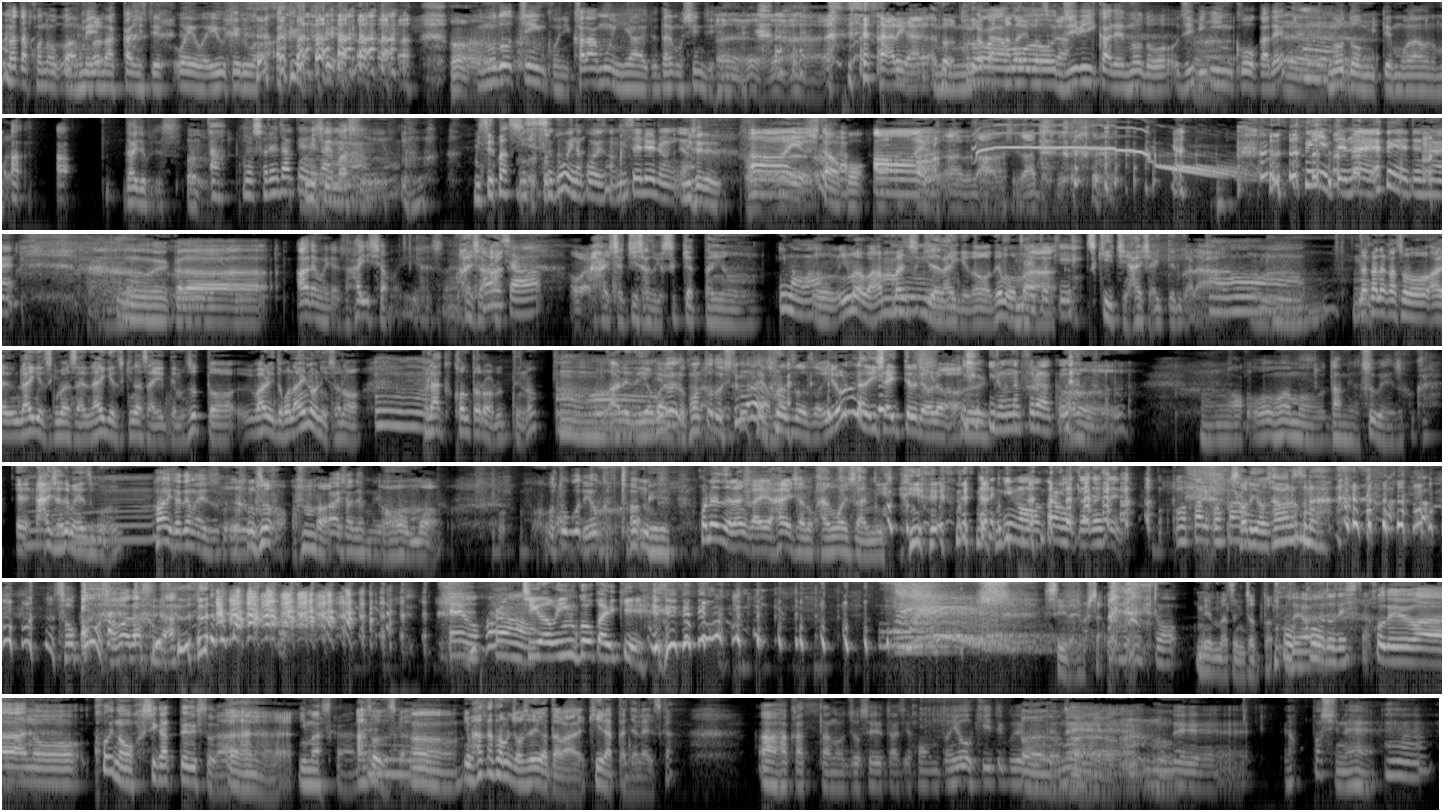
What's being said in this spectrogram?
またこの子は目真っ赤にして、おえおえ言うてるわ、言うて。喉チンコに絡むんや、って誰も信じへんね。あれが、だから叶いますか？もう、耳鼻科で喉、耳鼻咽喉科で、喉を見てもらうのも、あ、あ、大丈夫です。あ、もうそれだけでダメなんだ見せ見せます？すごいな、小遊さん。見せれるん。見せれる。ああいう。下をこうああいう。ああ、ああ、見えてない、見えてない。それから、あ、でもいいです。歯医者もいいですね。歯医者、歯医者俺、歯医者小さい時好きやったんよ。今はうん、今はあんまり好きじゃないけど、でもまあ、月一歯医者行ってるから、あなかなかその、あ来月来なさい、来月来なさい言ってもずっと悪いとこないのに、その、プラックコントロールっていうの？うんあれで呼ばれるから。いろいろコントロールしてもらえよ。そうそうそう。いろんな医者行ってるで、俺は。あ。いろんなプラーク。うん。うんおもうダメだ。すぐえずくから。え、歯医者でもえずくん？歯医者でもえずく。そう、ほんま。歯医者でもえずく。ほんま。男でよかった。この間なんか歯医者の看護師さんに、今わからんかった、私。わかる、わからん。それを触らすな。そこを触らすな。え、わからん。違う陰行会行け。失礼いたしました。年末にちょっと。ココードでした。これは、あの、こういうのを欲しがってる人があいますからね。あ、そうですか。うん。今、博多の女性方は気だったんじゃないですか？ああ、博多の女性たち、本当によう聞いてくれててね。で、やっぱしね、うん。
